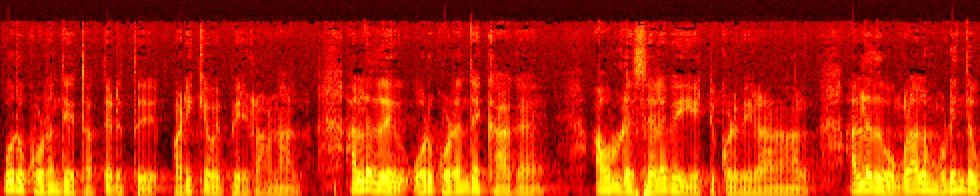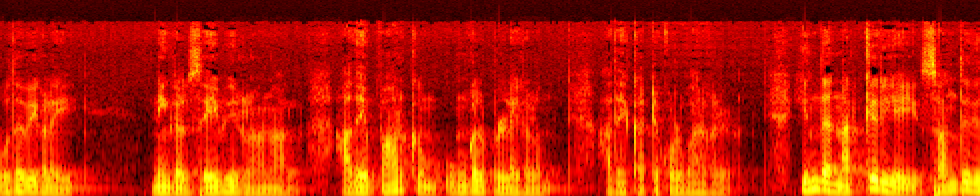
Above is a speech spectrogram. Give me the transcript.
ஒரு குழந்தையை தத்தெடுத்து படிக்க வைப்பீர்களானால் அல்லது ஒரு குழந்தைக்காக அவருடைய செலவை ஏற்றுக்கொள்வீர்களானால் அல்லது உங்களால் முடிந்த உதவிகளை நீங்கள் செய்வீர்களானால் அதை பார்க்கும் உங்கள் பிள்ளைகளும் அதை கற்றுக்கொள்வார்கள். இந்த நற்கரியை சந்ததி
